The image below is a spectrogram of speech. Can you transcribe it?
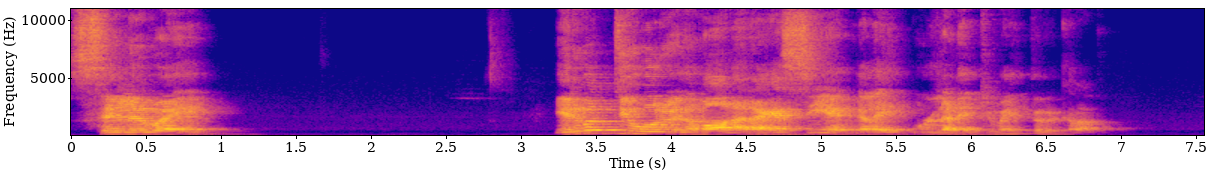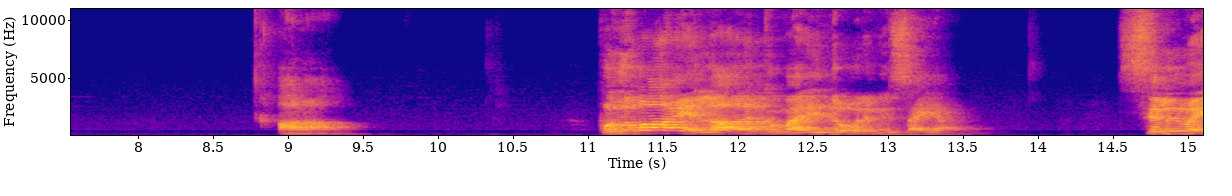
சிலுவை. இருபத்தி ஒரு விதமான ரகசியங்களை உள்ளடக்கி வைத்திருக்கிறது. ஆனால் பொதுவாக எல்லாருக்கும் அறிந்த ஒரு விஷயம் சிலுவை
